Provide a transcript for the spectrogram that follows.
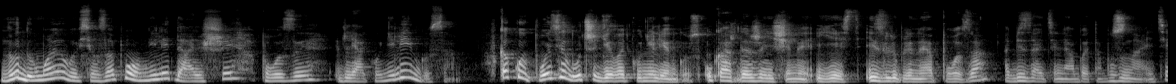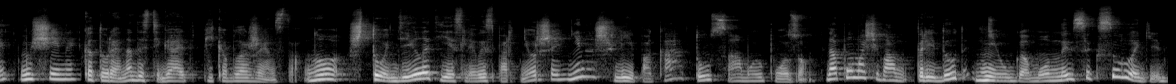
Ну, думаю, вы все запомнили дальше позы для кунилингуса. В какой позе лучше делать кунилингус? У каждой женщины есть излюбленная поза, обязательно об этом узнаете, мужчины, которой она достигает пика блаженства. Но что делать, если вы с партнершей не нашли пока ту самую позу? На помощь вам придут неугомонные сексологи.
